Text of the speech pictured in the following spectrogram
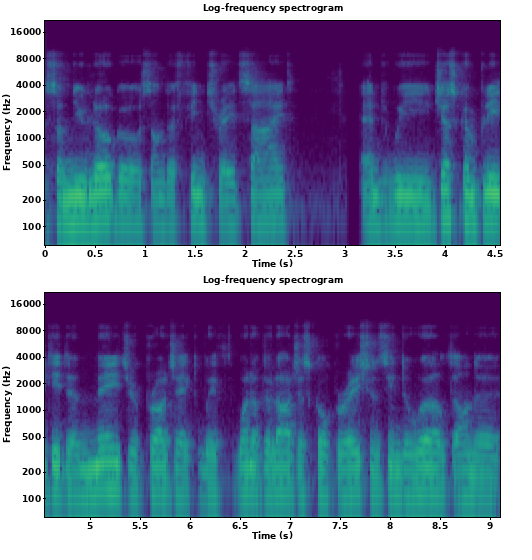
some new logos on the FinTrade side and we just completed a major project with one of the largest corporations in the world on a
